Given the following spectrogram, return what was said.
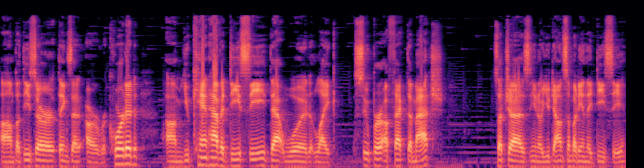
Um, but these are things that are recorded. Um, you can't have a DC that would like super affect the match, such as you know you down somebody and they DC.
